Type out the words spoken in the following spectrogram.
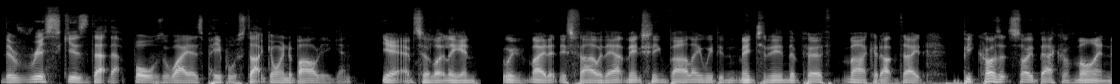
the risk is that that falls away as people start going to Bali again. Yeah, absolutely. And we've made it this far without mentioning Bali. We didn't mention it in the Perth market update because it's so back of mind.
